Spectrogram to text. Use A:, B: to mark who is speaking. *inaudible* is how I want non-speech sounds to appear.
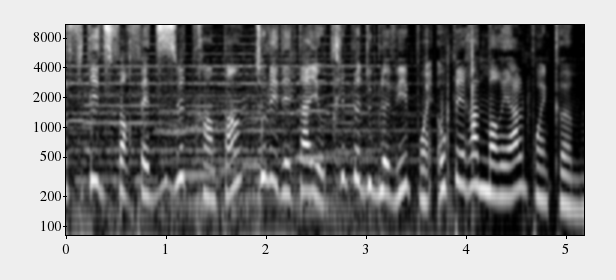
A: Profitez du forfait 18-30 ans. Tous les détails au www.opérademontréal.com.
